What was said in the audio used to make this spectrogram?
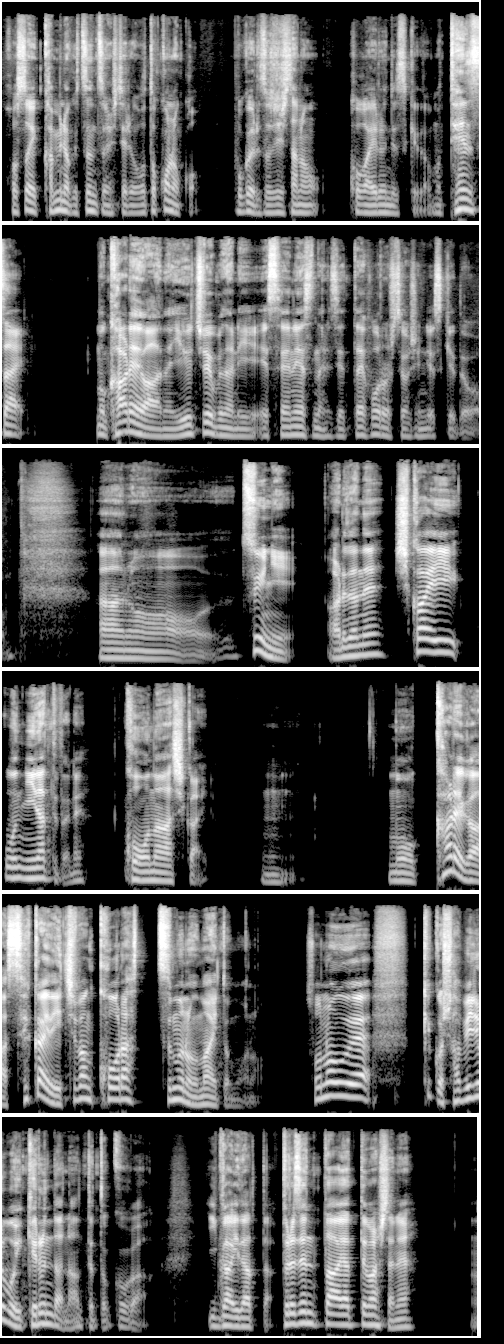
細い髪の毛ツンツンしてる男の子。僕より年下の子がいるんですけどもう天才。もう彼はね YouTube なり SNS なり絶対フォローしてほしいんですけどあのついにあれだね司会を担ってたね。コーナー司会。うん。もう彼が世界で一番コーラス積むのうまいと思うの。その上結構喋りもいけるんだなってとこが意外だった。プレゼンターやってましたね。うん。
